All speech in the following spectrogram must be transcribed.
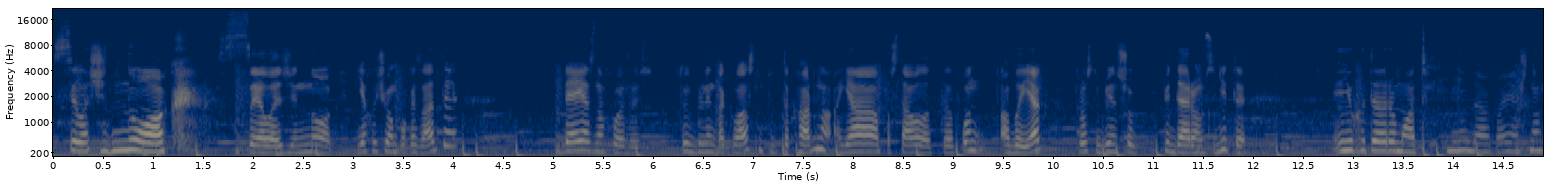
сила жінок, сила жінок. Я хочу вам показати, де я знаходжусь. Тут, блін, так класно, тут так гарно, а я поставила телефон аби як, просто, блін, щоб під деревом сидіти і нюхати аромат. Ну так, да, звісно.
